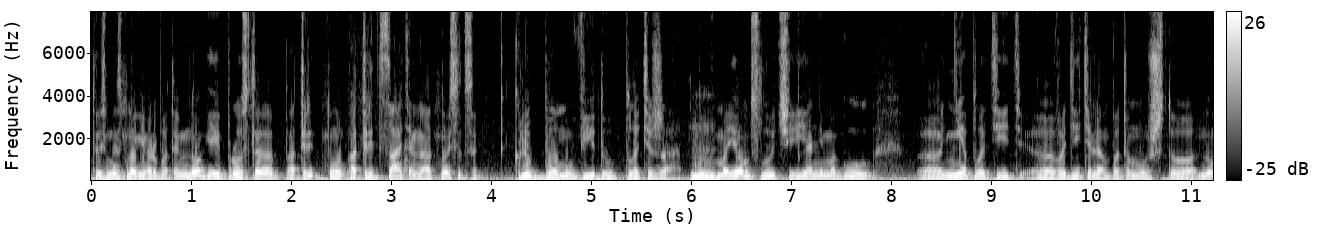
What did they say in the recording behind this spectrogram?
То есть мы с многими работаем. Многие просто отри- ну, отрицательно относятся к любому виду платежа. Но в моем случае я не могу э, не платить э, водителям, потому что ну,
